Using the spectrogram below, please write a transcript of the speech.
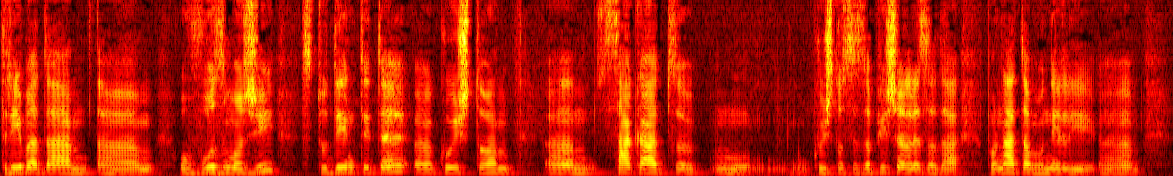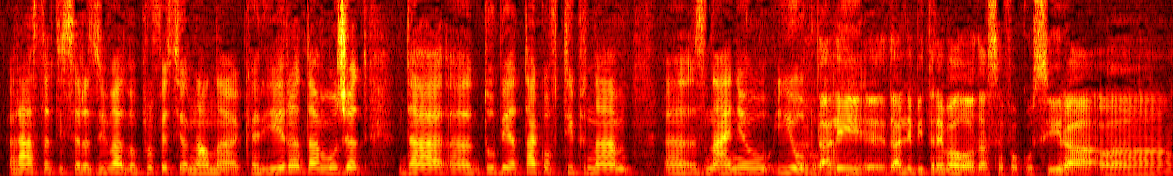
треба да а, овозможи студентите а, кои што а, сакаат кои што се запишале за да понатаму нели а, растат и се развиваат во професионална кариера, да можат да добијат таков тип на знање и обука. Дали дали би требало да се фокусира а,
